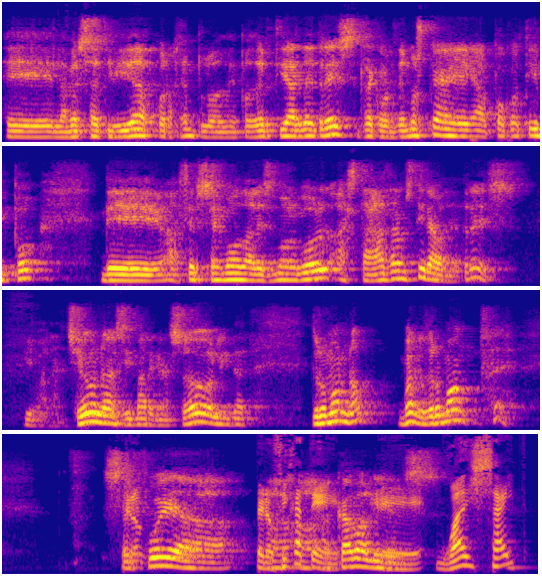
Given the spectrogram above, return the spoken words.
eh, la versatilidad, por ejemplo, de poder tirar de 3, recordemos que a poco tiempo de hacerse moda al small ball, hasta Adams tiraba de 3. Y Balachunas y Margasol y tal. Drummond no. Bueno, Drummond se fue a. Pero fíjate, a, eh, Whiteside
